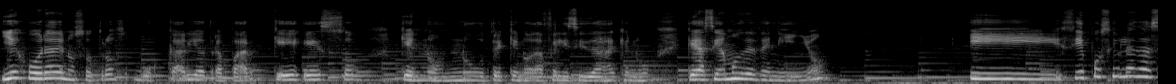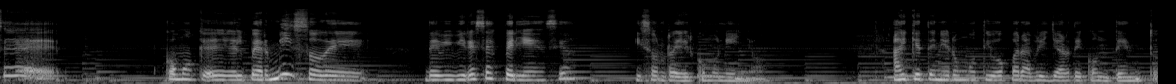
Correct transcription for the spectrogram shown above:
Y es hora de nosotros buscar y atrapar qué es eso que nos nutre, que nos da felicidad, que, no, que hacíamos desde niño. Y si es posible, darse como que el permiso de, de vivir esa experiencia y sonreír como niño. Hay que tener un motivo para brillar de contento.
